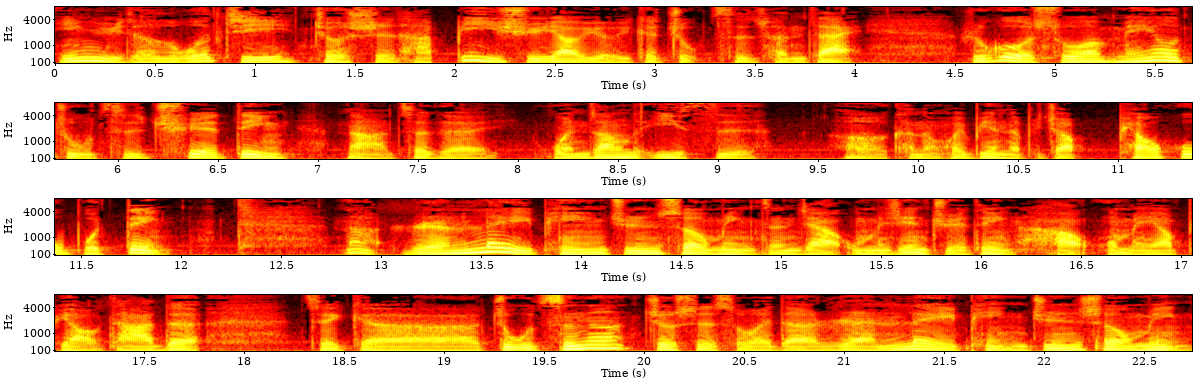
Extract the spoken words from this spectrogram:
英语的逻辑就是它必须要有一个主词存在。如果说没有主词确定，那这个文章的意思，呃，可能会变得比较飘忽不定。那人类平均寿命增加，我们先决定好我们要表达的。这个主词呢，就是所谓的人类平均寿命。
